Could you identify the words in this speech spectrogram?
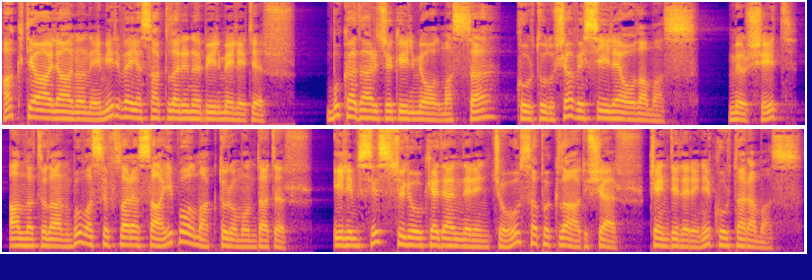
Hak Teâlâ'nın emir ve yasaklarını bilmelidir. Bu kadarcık ilmi olmazsa kurtuluşa vesile olamaz. Mürşit, anlatılan bu vasıflara sahip olmak durumundadır. İlimsiz sülûk edenlerin çoğu sapıklığa düşer, kendilerini kurtaramaz.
